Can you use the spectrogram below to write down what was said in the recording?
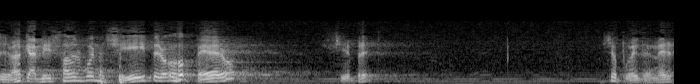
¿Verdad que amistades buenas? Sí, pero, pero, siempre se puede tener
